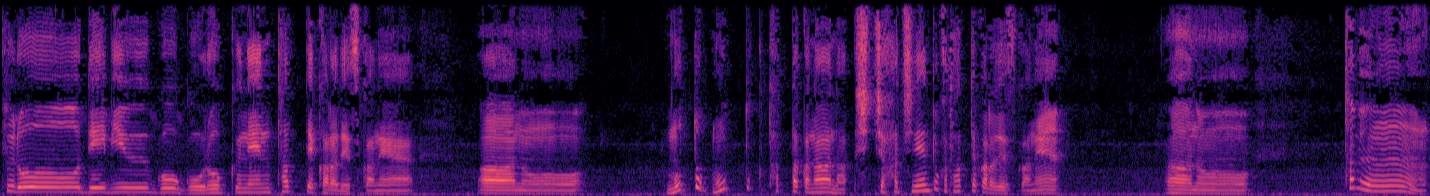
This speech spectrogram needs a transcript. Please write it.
プロデビュー後5、6年経ってからですかね。あの、もっと、もっと経ったかな、7、8年とか経ってからですかね。あの、多分、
